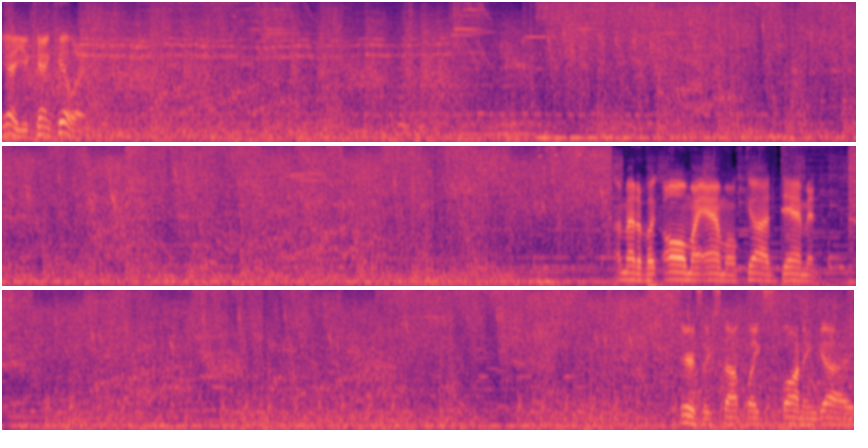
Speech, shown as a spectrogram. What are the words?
Yeah, you can't kill it. I'm out of like all my ammo. God damn it. Seriously, stop like spawning guys.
